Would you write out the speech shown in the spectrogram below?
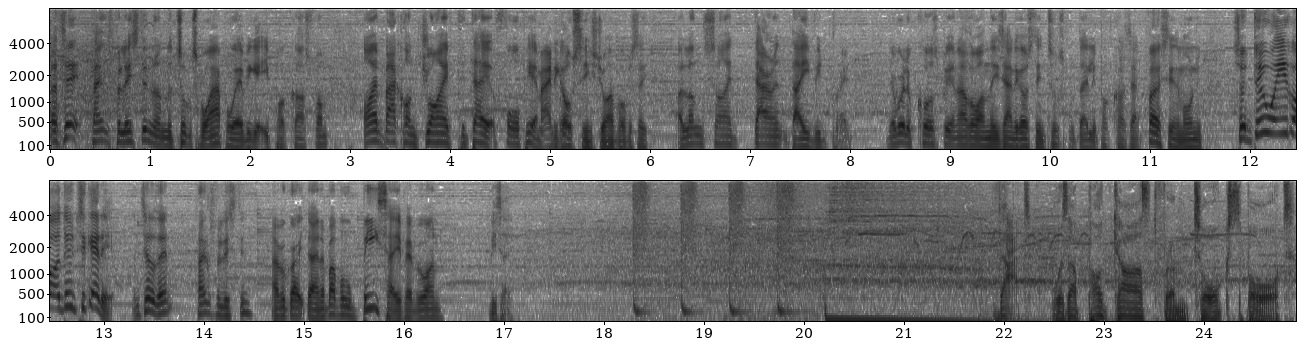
That's it. Thanks for listening on the Talksport app or wherever you get your podcast from. I'm back on Drive today at 4 pm. Andy Goldstein's Drive, obviously, alongside Darren David Brent. There will, of course, be another one of these Andy Goldstein Talksport Daily podcasts out first thing in the morning. So do what you've got to do to get it. Until then, thanks for listening. Have a great day. And above all, be safe, everyone. Be safe. That was a podcast from Talk Sport.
